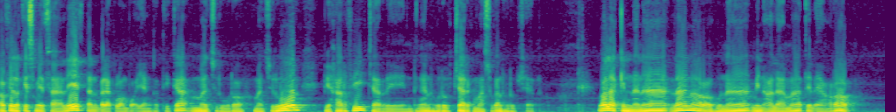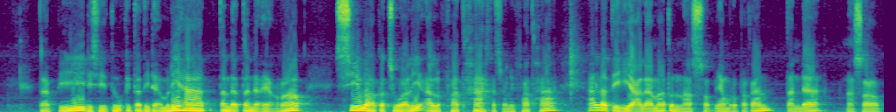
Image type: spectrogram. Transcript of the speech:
Wafil kismi tsalits dan pada kelompok yang ketiga majruroh majrur biharfi jarin dengan huruf jar kemasukan huruf jar. Walakinnana la narahuna min alamatil i'rab tapi di situ kita tidak melihat tanda-tanda i'rab siwa kecuali al-fathah kecuali fathah allati alamatun nasab yang merupakan tanda nasab.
